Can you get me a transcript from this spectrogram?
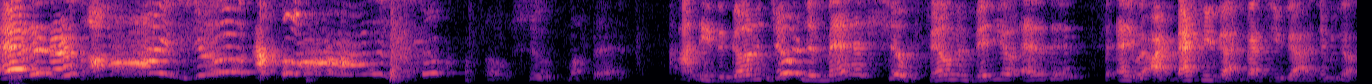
editors. Oh, shoot. Oh, shoot. Oh, shoot. My bad. I need to go to Georgia, man. Shoot, film and video editing. Anyway, all right, back to you guys. Back to you guys. Here we go.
